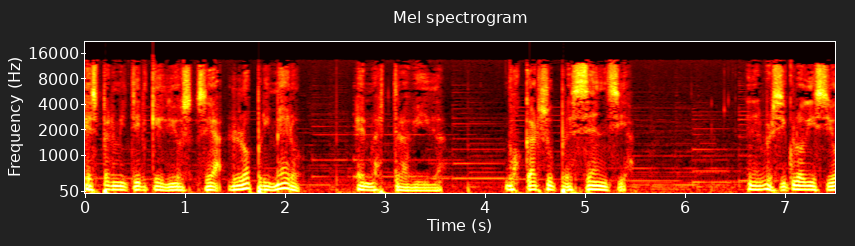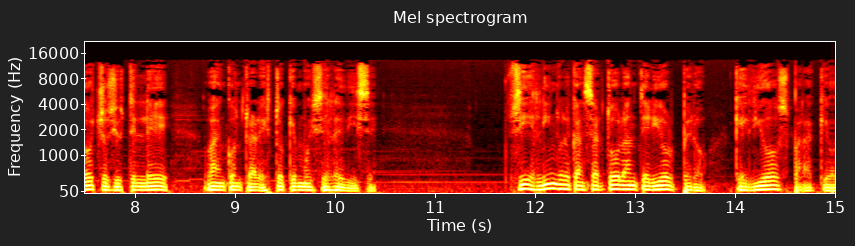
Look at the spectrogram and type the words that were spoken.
es permitir que Dios sea lo primero en nuestra vida, buscar su presencia. En el versículo 18, si usted lee, va a encontrar esto que Moisés le dice. Sí, es lindo alcanzar todo lo anterior, pero que Dios, para que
